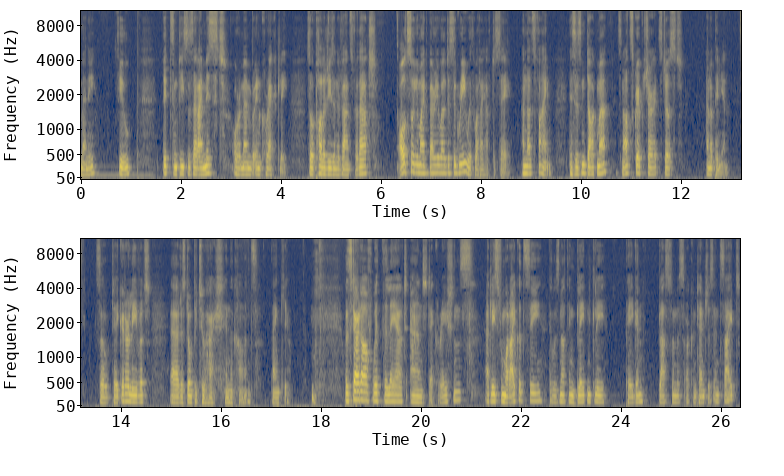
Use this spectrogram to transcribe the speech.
many, few, bits and pieces that I missed or remember incorrectly. So apologies in advance for that. Also, you might very well disagree with what I have to say, and that's fine. This isn't dogma, it's not scripture, it's just an opinion. So take it or leave it, uh, just don't be too harsh in the comments. Thank you. We'll start off with the layout and decorations. At least from what I could see, there was nothing blatantly pagan, blasphemous, or contentious in sight.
